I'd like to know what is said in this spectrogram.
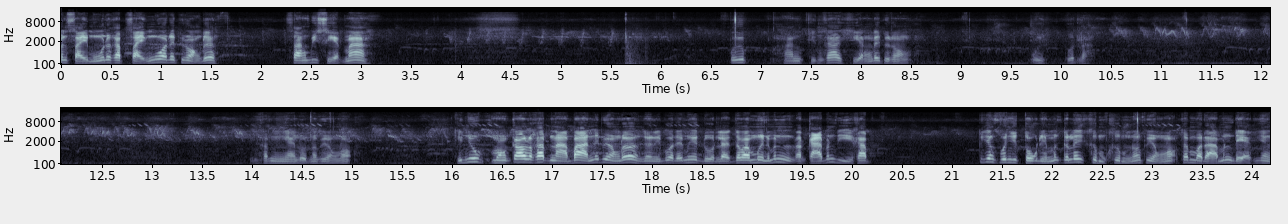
มันใส่หมูเด้อครับใส่งัวเด้พี่น้องเด้อสร้างพิเศษมากปึ๊บหั่นกินข้าเขียงได้พี่น้อง อุ้ยรถละกินคำยังไงรถนะพี่น้องเนาะกินอยู่มองเก้าแล้วครับหน้าบ้านนี่พี่น้องเด้อเดี๋ยวนี้บ่ได้ไม่ได้ดูดแล้วแต่ว่ามื้อนี้มันอากาศมันดีครับก็ยังฝนยู่ตกนี่มันก็เลยครึมๆเนาะพี่น้องเนาะธรรมดามันแดดอย่าง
